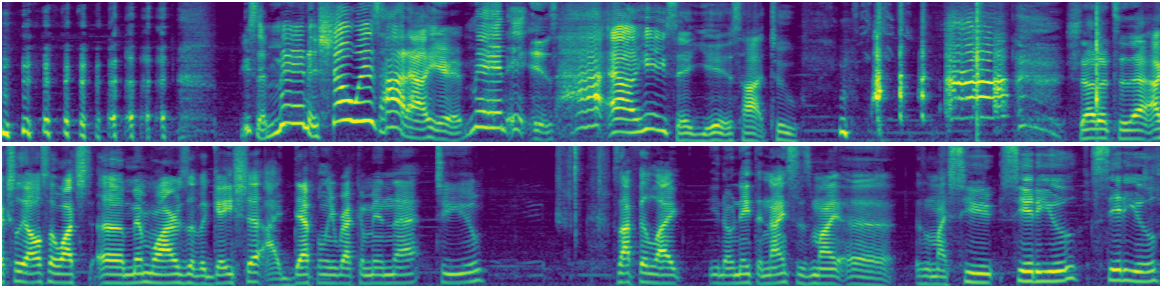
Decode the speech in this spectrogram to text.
he said, Man, it show is hot out here. Man, it is hot out here. He said, Yeah, it's hot too. Shout out to that. Actually, I also watched uh, Memoirs of a Geisha. I definitely recommend that to you. Cause I feel like you know Nathan Nice is my uh is my Siriu Siriu.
